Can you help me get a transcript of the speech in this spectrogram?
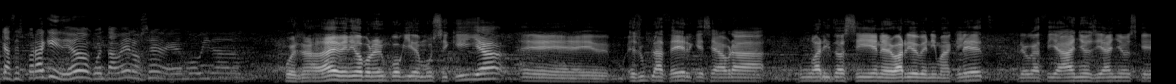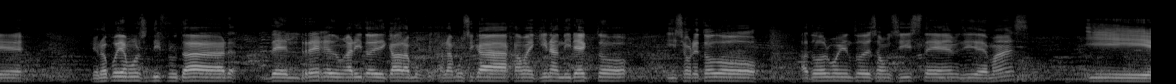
¿Qué haces por aquí, tío? Cuéntame, no sé, qué movida... Pues nada, he venido a poner un poquito de musiquilla, eh, es un placer que se abra un garito así en el barrio de Benimaclet, creo que hacía años y años que, que no podíamos disfrutar del reggae de un garito dedicado a la, a la, música jamaiquina en directo y sobre todo a todo el movimiento de Sound Systems y demás. Y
